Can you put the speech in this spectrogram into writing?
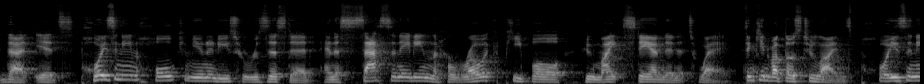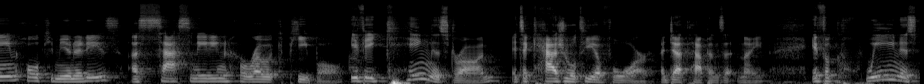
that it's poisoning whole communities who resisted and assassinating the heroic people who might stand in its way. Thinking about those two lines poisoning whole communities, assassinating heroic people. If a king is drawn, it's a casualty of war. A death happens at night. If a queen is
